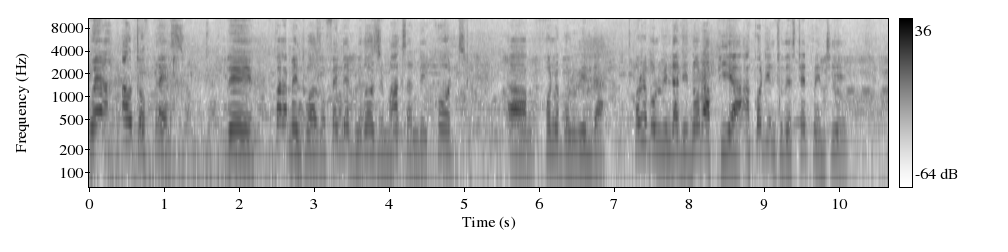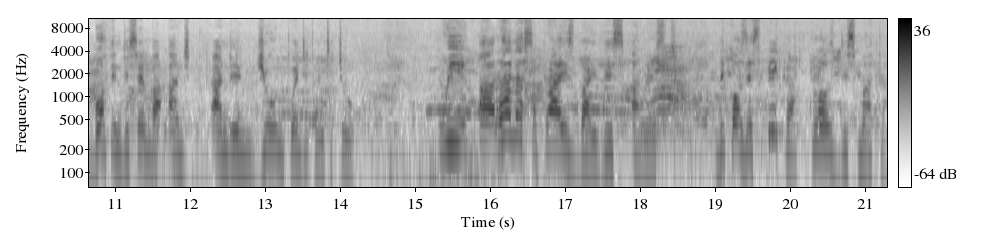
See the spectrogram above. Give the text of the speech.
were out of place. The Parliament was offended with those remarks and they called um, Honorable Lubinda Honorable Lubinda did not appear, according to the statement here, both in December and, and in June 2022. We are rather surprised by this arrest because the Speaker closed this matter.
